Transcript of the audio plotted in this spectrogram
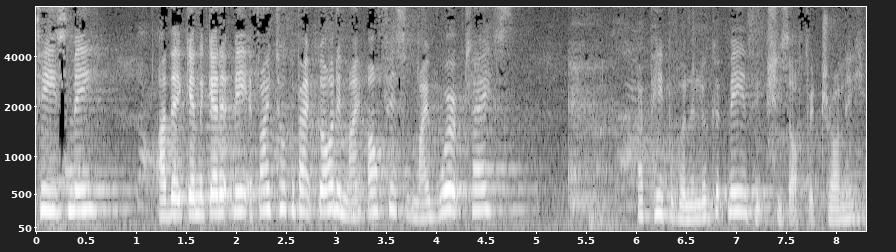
tease me? Are they going to get at me? If I talk about God in my office or my workplace, are people going to look at me and think she's off her trolley?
